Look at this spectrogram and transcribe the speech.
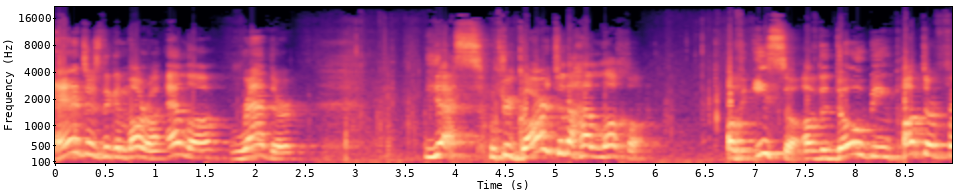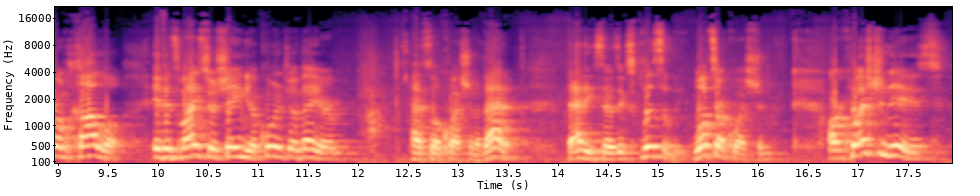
Answers the Gemara, Ella, rather, Yes, with regard to the halacha of Isa, of the dough being putter from challah, if it's Meiser Sheni, according to a mayor, that's no question about it. That he says explicitly. What's our question? Our question is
